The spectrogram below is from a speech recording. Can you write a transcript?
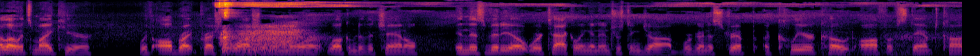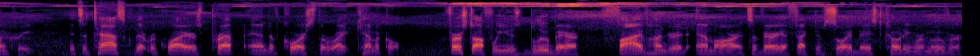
Hello, it's Mike here with All Brite Pressure Washing and more. Welcome to the channel. In this video, we're tackling an interesting job. We're going to strip a clear coat off of stamped concrete. It's a task that requires prep and, of course, the right chemical. First off, we use Blue Bear 500 MR. It's a very effective soy-based coating remover.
